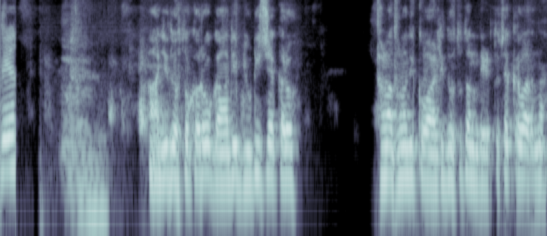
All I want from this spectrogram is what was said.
ਵੇਲ ਹਾਂਜੀ ਦੋਸਤੋ ਕਰੋ ਗਾਂ ਦੀ ਬਿਊਟੀ ਚੈੱਕ ਕਰੋ। ਥਣਾ ਥਣਾ ਦੀ ਕੁਆਲਿਟੀ ਦੋਸਤੋ ਤੁਹਾਨੂੰ ਰੇਟ ਤੋਂ ਚੈੱਕ ਕਰਵਾ ਦਿੰਦਾ।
